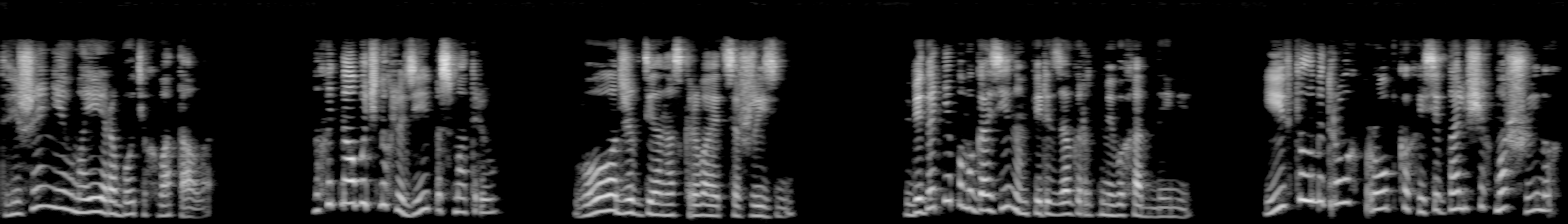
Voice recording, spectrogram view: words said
Движения в моей работе хватало. Но хоть на обычных людей посмотрю. Вот же где она скрывается жизнь. В беготне по магазинам перед загородными выходными и в километровых пробках и сигналищих машинах,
